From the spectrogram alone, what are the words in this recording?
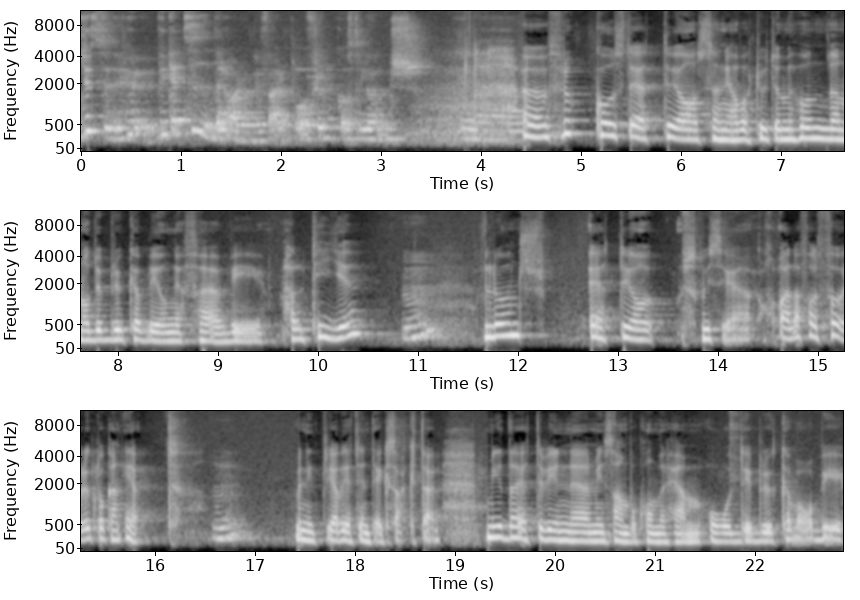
Just det, hur, vilka tider har du ungefär på frukost och lunch? Eh, frukost äter jag sen jag har varit ute med hunden och det brukar bli ungefär vid halv tio. Lunch äter jag, ska vi se, i alla fall före klockan ett. Men inte, jag vet inte exakt där. Middag äter vi när min sambo kommer hem och det brukar vara vid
